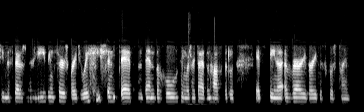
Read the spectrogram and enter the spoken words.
she missed out on her leaving cert, graduation, Debs, and then the whole thing with her dad in hospital. It's been a, a very, very difficult time.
